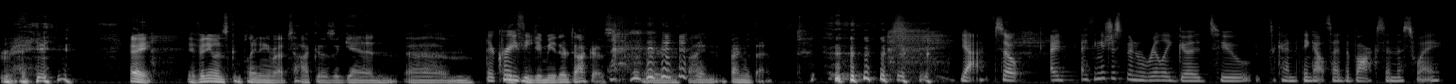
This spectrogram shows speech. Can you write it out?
Right. hey, if anyone's complaining about tacos again, um, they're they crazy can give me their tacos. Fine, fine with that. yeah so I, I think it's just been really good to to kind of think outside the box in this way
